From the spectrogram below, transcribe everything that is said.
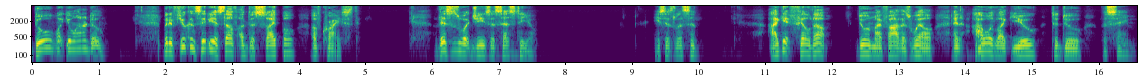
do what you want to do. But if you consider yourself a disciple of Christ, this is what Jesus says to you. He says, listen, I get filled up doing my Father's will, and I would like you to do the same.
